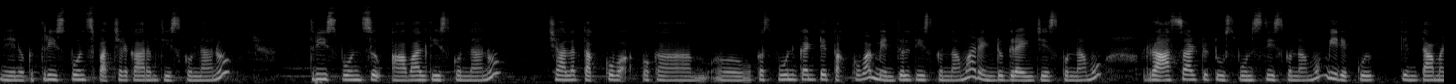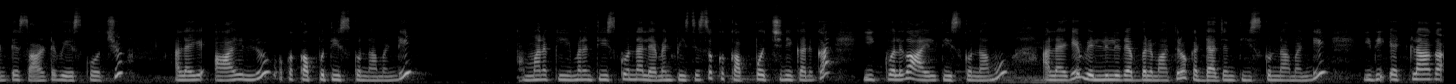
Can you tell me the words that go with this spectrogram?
నేను ఒక త్రీ స్పూన్స్ పచ్చడి కారం తీసుకున్నాను. త్రీ స్పూన్స్ ఆవాలు తీసుకున్నాను. చాలా తక్కువ ఒక ఒక స్పూన్ కంటే తక్కువ మెంతులు తీసుకున్నాము. ఆ రెండు గ్రైండ్ చేసుకున్నాము. రా సాల్ట్ టూ స్పూన్స్ తీసుకున్నాము. మీరు ఎక్కువ తింటామంటే సాల్ట్ వేసుకోవచ్చు. అలాగే ఆయిల్ ఒక కప్పు తీసుకున్నామండి. మనకి మనం తీసుకున్న లెమన్ పీసెస్ ఒక కప్ వచ్చినాయి కనుక ఈక్వల్గా ఆయిల్ తీసుకున్నాము. అలాగే వెల్లుల్లి రెబ్బలు మాత్రం ఒక డజన్ తీసుకున్నామండి. ఇది ఎట్లాగా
